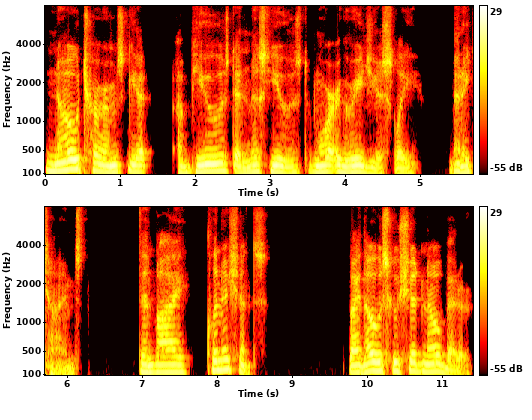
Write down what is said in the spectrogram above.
no terms get abused and misused more egregiously many times than by clinicians, by those who should know better.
